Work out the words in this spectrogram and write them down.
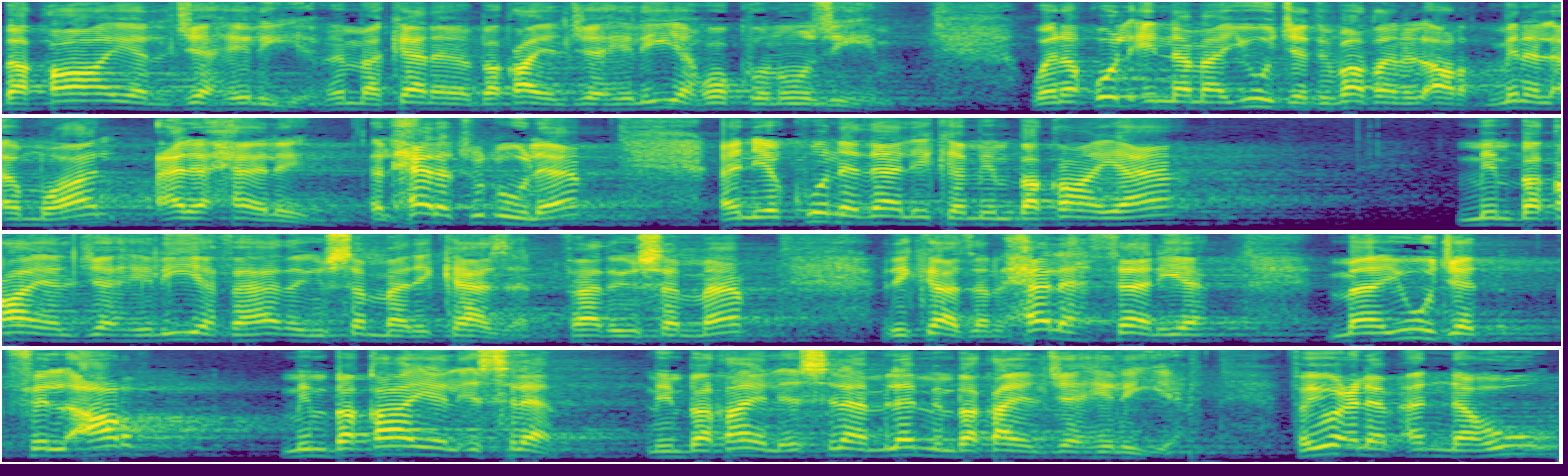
بقايا الجاهلية مما كان من بقايا الجاهلية وكنوزهم ونقول ان ما يوجد بطن الأرض من الأموال على حالين. الحالة الأولى أن يكون ذلك من بقايا من بقايا الجاهلية فهذا يسمى ركازا فهذا يسمى ركازا. الحالة الثانية ما يوجد في الأرض من بقايا الإسلام. من بقايا الإسلام لا من بقايا الجاهلية. فيعلم انه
